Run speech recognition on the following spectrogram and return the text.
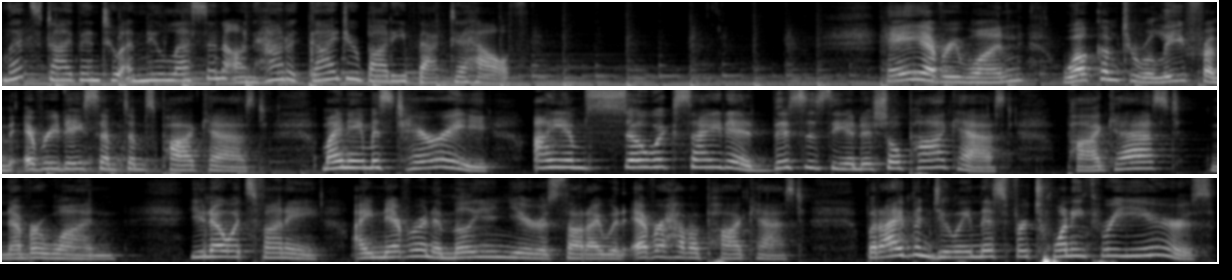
Let's dive into a new lesson on how to guide your body back to health. Hey everyone, welcome to Relief from Everyday Symptoms podcast. My name is Terry. I am so excited. This is the initial podcast, podcast number one. You know, it's funny. I never in a million years thought I would ever have a podcast, but I've been doing this for 23 years.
